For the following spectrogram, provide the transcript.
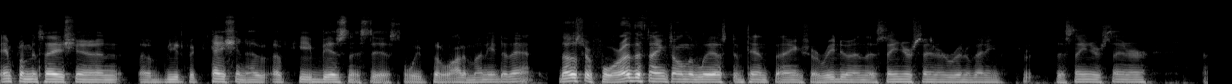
implementation of beautification of, of key businesses. We put a lot of money into that. Those are four. Other things on the list of 10 things are redoing the senior center, renovating the, the senior center, uh,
